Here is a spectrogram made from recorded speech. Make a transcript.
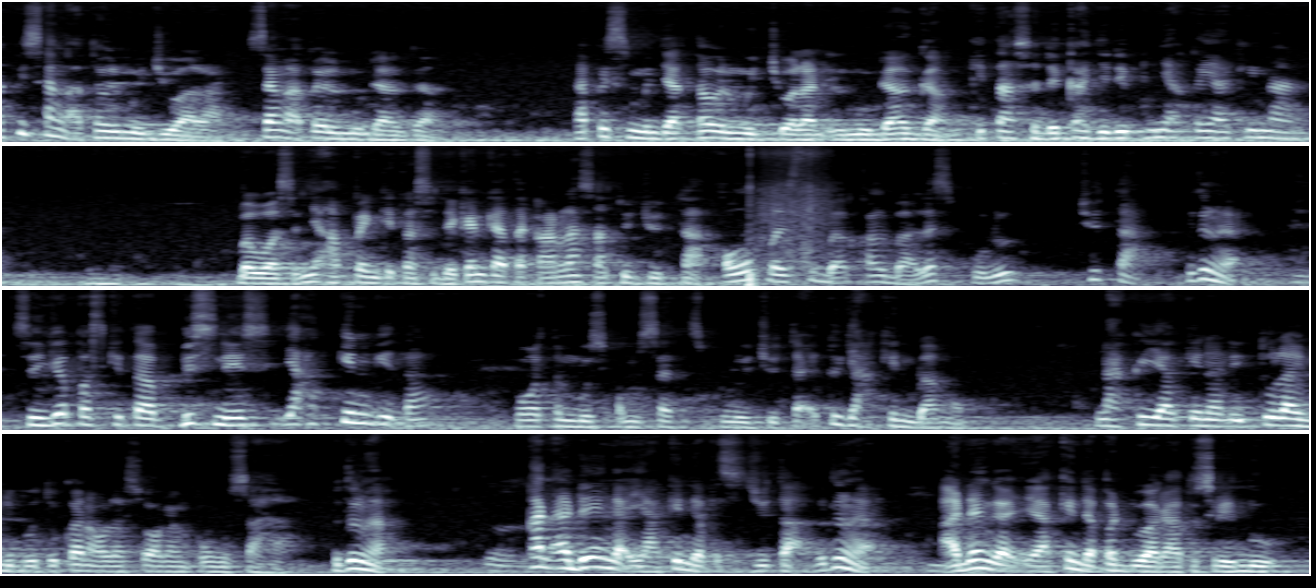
Tapi saya nggak tahu ilmu jualan saya nggak tahu ilmu dagang. Tapi semenjak tahu ilmu jualan ilmu dagang kita sedekah jadi punya keyakinan. Bahwasanya apa yang kita sedekahkan katakanlah satu juta Allah pasti bakal balas 10 juta betul nggak? Sehingga pas kita bisnis yakin kita mau tembus omset 10 juta itu yakin banget nah keyakinan itulah yang dibutuhkan oleh seorang pengusaha. Betul nggak? Kan ada yang nggak yakin dapat sejuta betul nggak? Ada yang nggak yakin dapat 200 ribu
